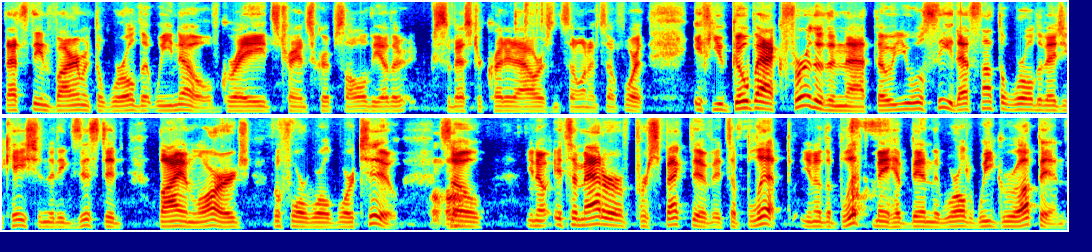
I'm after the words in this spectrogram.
that's the environment, the world that we know of grades, transcripts, all the other semester credit hours, and so on and so forth. If you go back further than that, though, you will see that's not the world of education that existed by and large before World War II. Uh-huh. So you know it's a matter of perspective it's a blip you know the blip may have been the world we grew up in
